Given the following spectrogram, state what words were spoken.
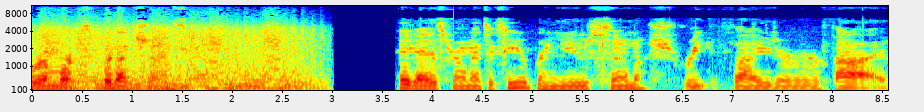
Grimworks Productions. Hey guys, Romantics here, bringing you some Street Fighter V.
